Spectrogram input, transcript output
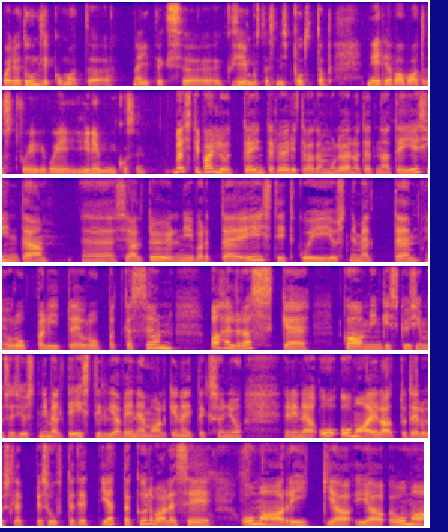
palju tundlikumad äh, näiteks äh, küsimustes, mis puudutab meediavabadust või, või inimõigusi. hästi paljud intervjueeritavad on mulle öelnud, et nad ei esinda seal tööl niivõrd Eestit kui just nimelt Euroopa Liitu ja Euroopat, kas see on vahel raske ka mingis küsimuses just nimelt Eestil ja Venemaalgi näiteks? On ju selline oma elatud eluslepp ja suhted, et jätta kõrvale see oma riik ja, ja oma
